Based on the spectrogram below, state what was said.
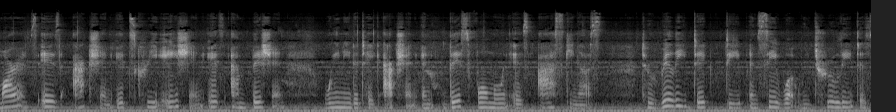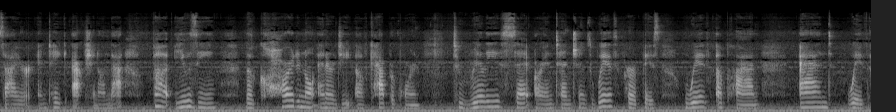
Mars is action, it's creation, it's ambition. We need to take action. And this full moon is asking us to really dig deep and see what we truly desire and take action on that, but using the cardinal energy of Capricorn to really set our intentions with purpose, with a plan, and with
